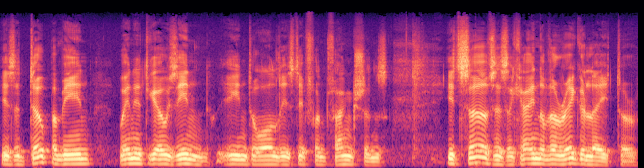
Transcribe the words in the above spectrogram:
is that dopamine when it goes in into all these different functions, it serves as a kind of a regulator.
